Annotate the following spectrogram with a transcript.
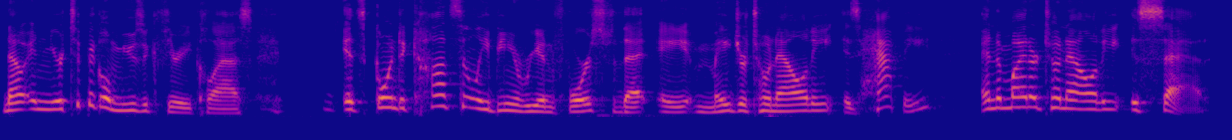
Now, in your typical music theory class, it's going to constantly be reinforced that a major tonality is happy and a minor tonality is sad.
